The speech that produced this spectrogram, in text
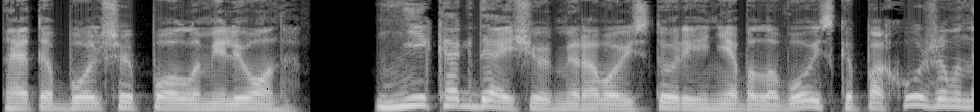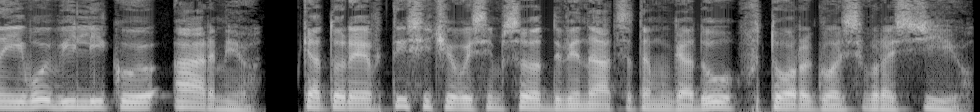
Это больше полумиллиона. Никогда еще в мировой истории не было войска, похожего на его великую армию, которая в 1812 году вторглась в Россию.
